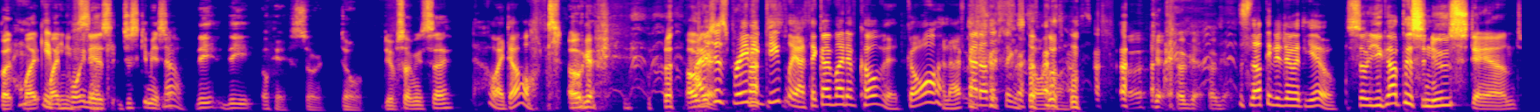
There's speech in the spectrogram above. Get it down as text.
But my, my giving you a point is, just give me a second. No. The the okay, sorry, don't. Do you have something to say? No, I don't. Okay. I was just breathing deeply. I think I might have COVID. Go on. I've got other things going on. okay. Okay. Okay. It's nothing to do with you. So you got this newsstand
